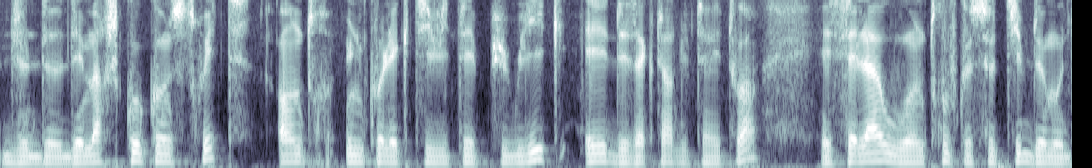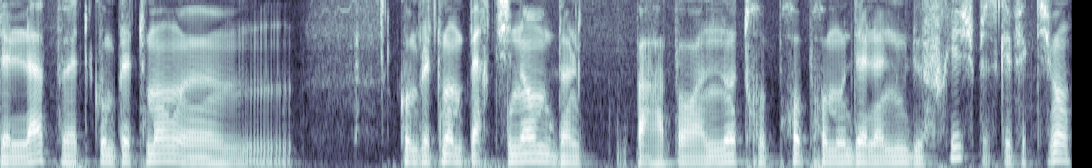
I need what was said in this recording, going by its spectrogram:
de, démarches co-construites entre une collectivité publique et des acteurs du territoire. Et c'est là où on trouve que ce type de modèle-là peut être complètement, euh, complètement pertinent dans le par rapport à notre propre modèle à nous de friche, parce qu'effectivement,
